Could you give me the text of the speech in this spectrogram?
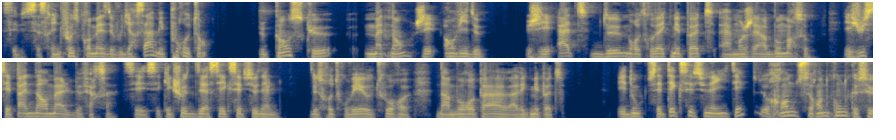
Ça serait une fausse promesse de vous dire ça, mais pour autant, je pense que maintenant, j'ai envie d'eux. J'ai hâte de me retrouver avec mes potes à manger un bon morceau. Et juste, c'est pas normal de faire ça. C'est quelque chose d'assez exceptionnel de se retrouver autour d'un bon repas avec mes potes. Et donc, cette exceptionnalité, se rendre compte que ce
